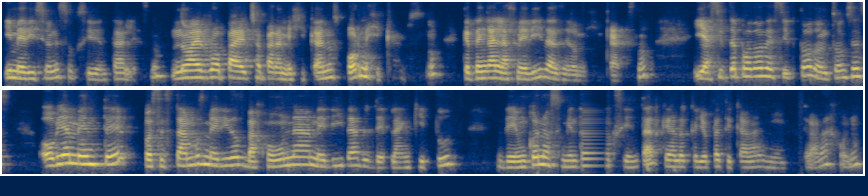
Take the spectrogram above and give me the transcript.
y mediciones occidentales, ¿no? No hay ropa hecha para mexicanos por mexicanos, ¿no? Que tengan las medidas de los mexicanos, ¿no? Y así te puedo decir todo. Entonces, obviamente, pues estamos medidos bajo una medida de blanquitud de un conocimiento occidental, que era lo que yo platicaba en mi trabajo, ¿no?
